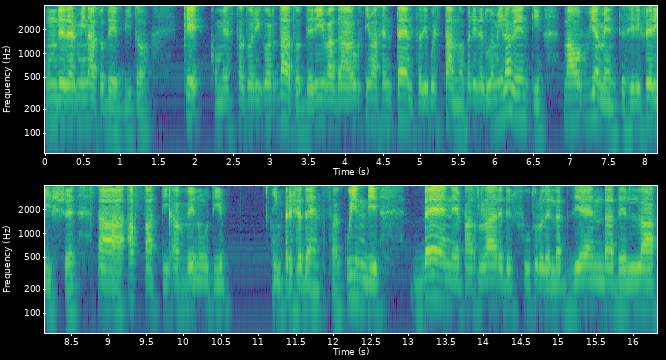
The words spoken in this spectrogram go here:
un determinato debito che, come è stato ricordato, deriva da ultima sentenza di quest'anno, aprile 2020, ma ovviamente si riferisce a, a fatti avvenuti in precedenza. Quindi bene parlare del futuro dell'azienda, della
